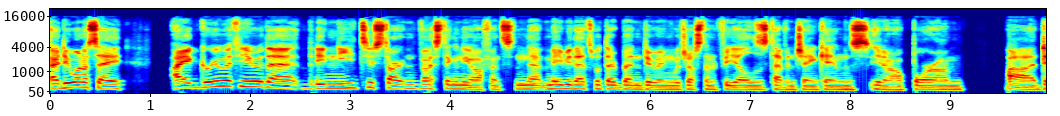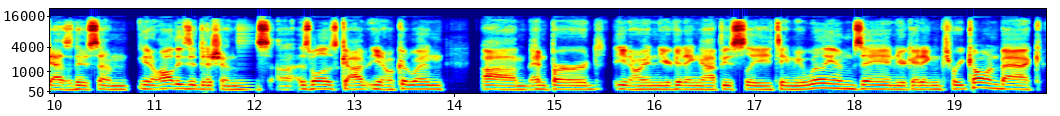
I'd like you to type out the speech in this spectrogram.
I do want to say I agree with you that they need to start investing in the offense, and that maybe that's what they've been doing with Justin Fields, Teven Jenkins, you know, Borom, uh, Dazz Newsome, you know, all these additions, uh, as well as God, you know, Goodwin, um, and Byrd, you know, and you're getting obviously Damien Williams in, you're getting Tarik Cohen back.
